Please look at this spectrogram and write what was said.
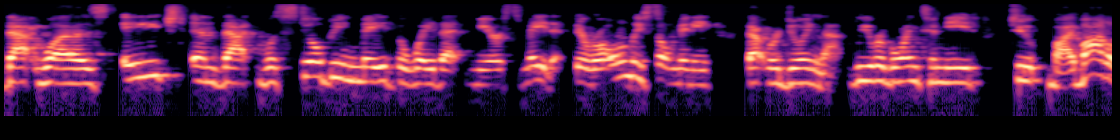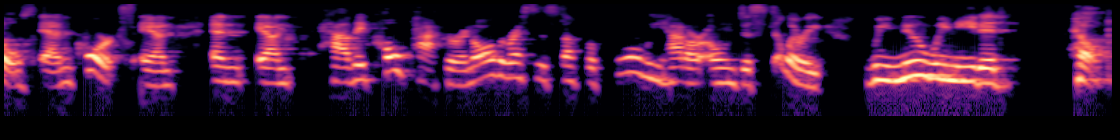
that was aged and that was still being made the way that Nearest made it. There were only so many that were doing that. We were going to need to buy bottles and corks and and and have a co-packer and all the rest of the stuff before we had our own distillery. We knew we needed help.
